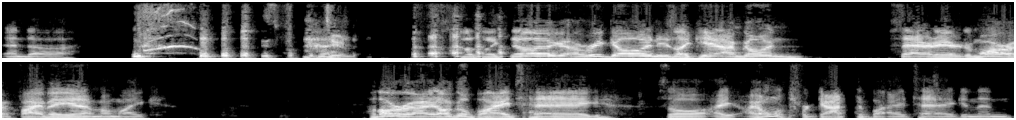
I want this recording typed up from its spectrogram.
And uh He's fucking tuned. I was like, "Doug, are we going?" He's like, "Yeah, I'm going Saturday or tomorrow at 5 a.m." I'm like, "All right, I'll go buy a tag." So I, I almost forgot to buy a tag, and then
